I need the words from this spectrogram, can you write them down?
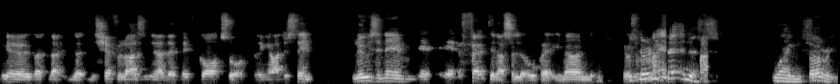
you know that, that, that the Sheffield lads you know that they've got sort of thing. And I just think losing him, it, it affected us a little bit, you know. And it was, Was there any bitterness, Wayne? Sorry,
